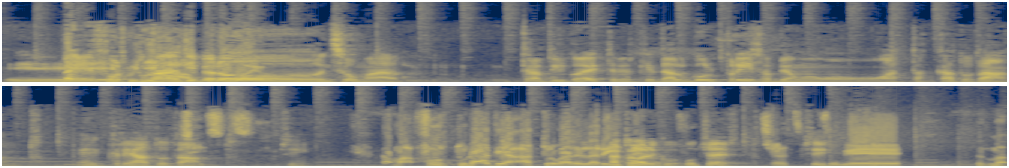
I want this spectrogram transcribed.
E, Beh, fortunati però poi... insomma, tra virgolette, perché dal gol preso abbiamo attaccato tanto e creato tanto. Sì, sì. No, ma fortunati a, a, trovare la rete. A trovare il gol, certo. Cioè, nel senso che ma,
